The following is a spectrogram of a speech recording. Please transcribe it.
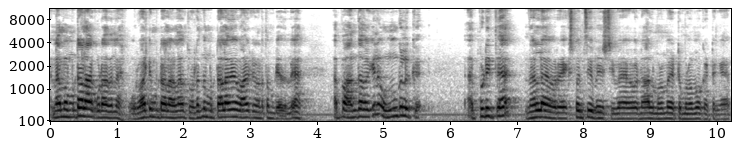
நம்ம முட்டாளாகக்கூடாதுல்ல ஒரு வாட்டி முட்டாளாகலாம் தொடர்ந்து முட்டாளாகவே வாழ்க்கை நடத்த முடியாது இல்லையா? அப்போ அந்த வகையில் உங்களுக்கு பிடித்த நல்ல ஒரு எக்ஸ்பென்சிவ் வேஷ்டி வே- நாலு முழமோ எட்டு முழமோ கட்டுங்க.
